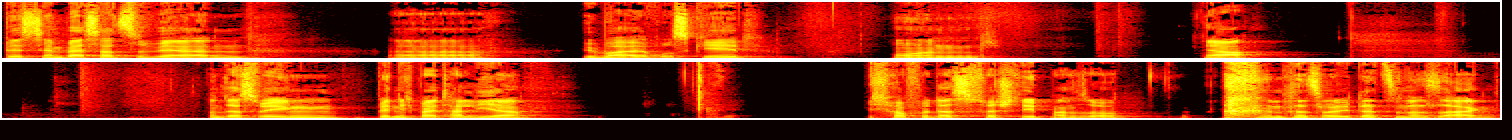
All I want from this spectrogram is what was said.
bisschen besser zu werden. Äh, überall, wo es geht. Und ja. Und deswegen bin ich bei Thalia. Ich hoffe, das versteht man so. das soll ich dazu noch sagen.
